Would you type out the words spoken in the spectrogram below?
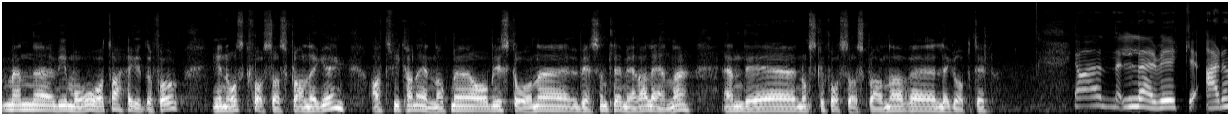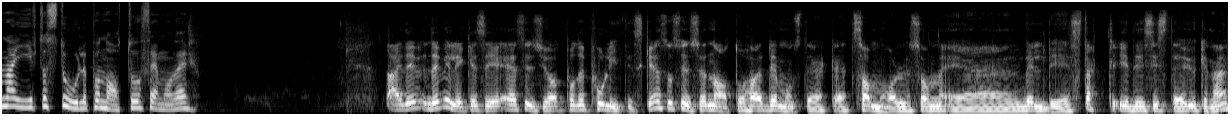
men vi må òg ta høyde for i norsk forsvarsplanlegging at vi kan ende opp med å bli stående vesentlig mer alene enn det norske forsvarsplaner legger opp til. Ja, Lærvik, er det naivt å stole på Nato fremover? Nei, det, det, vil jeg ikke si. Jeg synes jo at På det politiske så synes jeg Nato har demonstrert et samhold som er veldig sterkt i de siste ukene.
